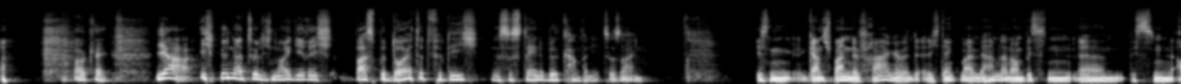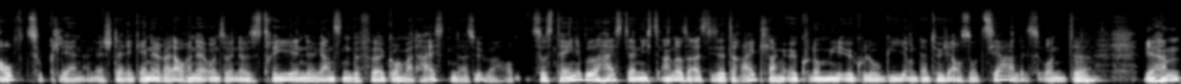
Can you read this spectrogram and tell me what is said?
Ja. Okay. Ja, ich bin natürlich neugierig. Was bedeutet für dich, eine Sustainable Company zu sein? Ist eine ganz spannende Frage. Ich denke mal, wir haben da noch ein bisschen, äh, bisschen aufzuklären an der Stelle. Generell auch in der unserer Industrie, in der ganzen Bevölkerung. Was heißt denn das überhaupt? Sustainable heißt ja nichts anderes als diese Dreiklang Ökonomie, Ökologie und natürlich auch Soziales. Und äh, mhm. wir haben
